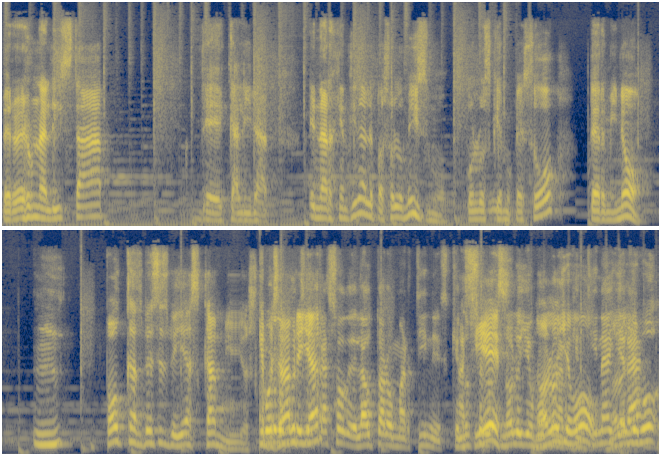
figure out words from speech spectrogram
pero era una lista de calidad. En Argentina le pasó lo mismo. Con los que empezó, terminó. Mm, pocas veces veías cambios. Que empezaba a brillar. El caso de Lautaro Martínez, que no, no, lo llevó. No lo llevó. no lo llevó.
